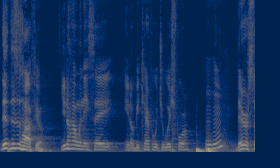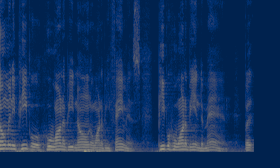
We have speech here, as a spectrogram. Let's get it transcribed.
this, this is how I feel. You know how when they say, you know, be careful what you wish for? mm-hmm. There are so many people who want to be known and want to be famous, people who want to be in demand, but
